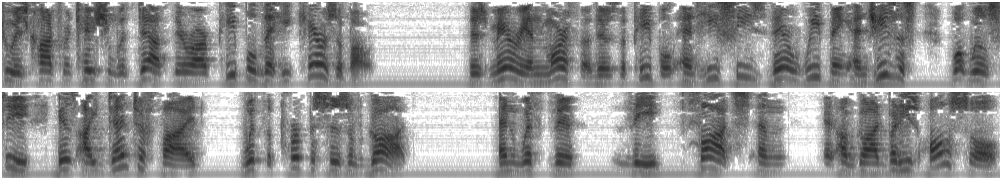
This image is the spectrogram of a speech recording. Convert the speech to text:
to his confrontation with death. There are people that he cares about. There's Mary and Martha, there's the people, and he sees their weeping, and Jesus, what we'll see, is identified with the purposes of God and with the, the thoughts and, of God, but he's also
